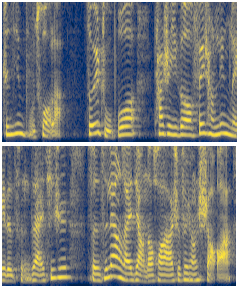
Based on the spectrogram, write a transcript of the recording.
真心不错了。作为主播，他是一个非常另类的存在。其实粉丝量来讲的话是非常少啊，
